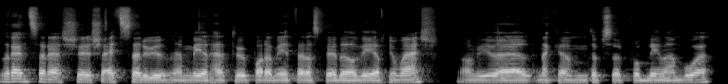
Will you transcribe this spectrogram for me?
rendszeres és egyszerű, nem mérhető paraméter, az például a vérnyomás, amivel nekem többször problémám volt.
